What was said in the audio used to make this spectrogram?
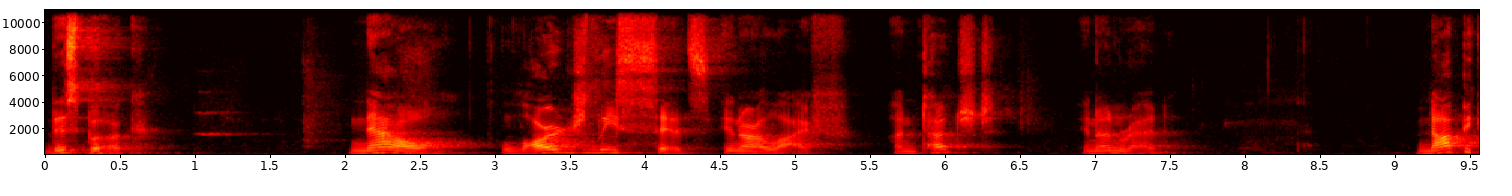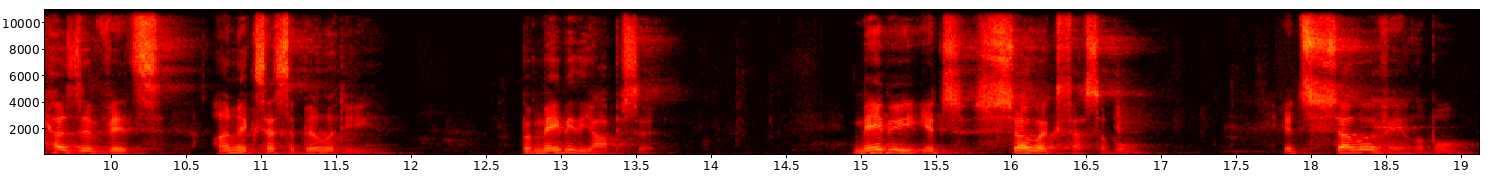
This book now largely sits in our life untouched and unread, not because of its unaccessibility but maybe the opposite. Maybe it's so accessible, it's so available,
